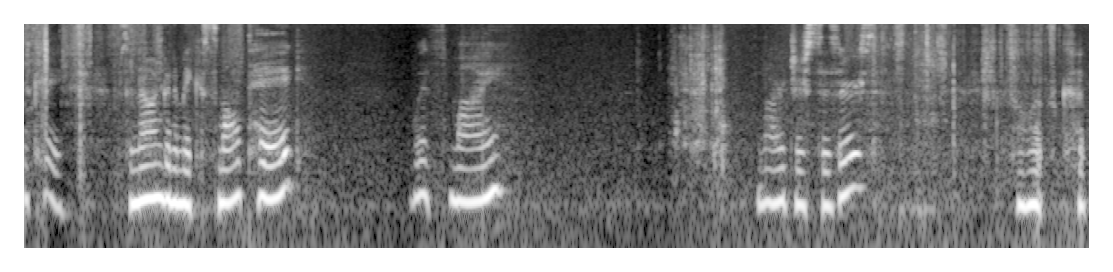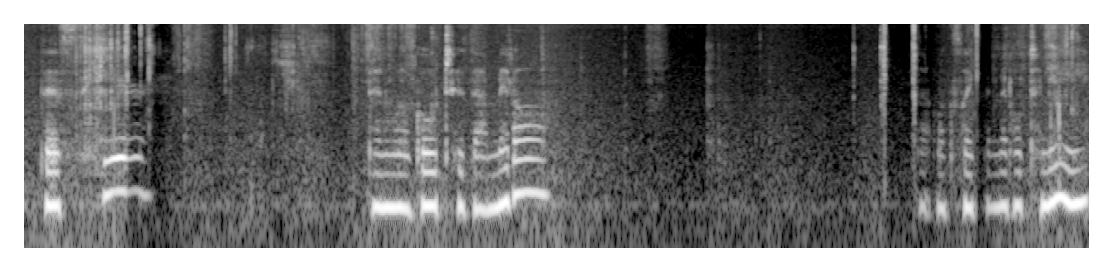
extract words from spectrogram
Okay, so now I'm going to make a small tag with my larger scissors. So let's cut this here. Then we'll go to the middle. That looks like the middle to me.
